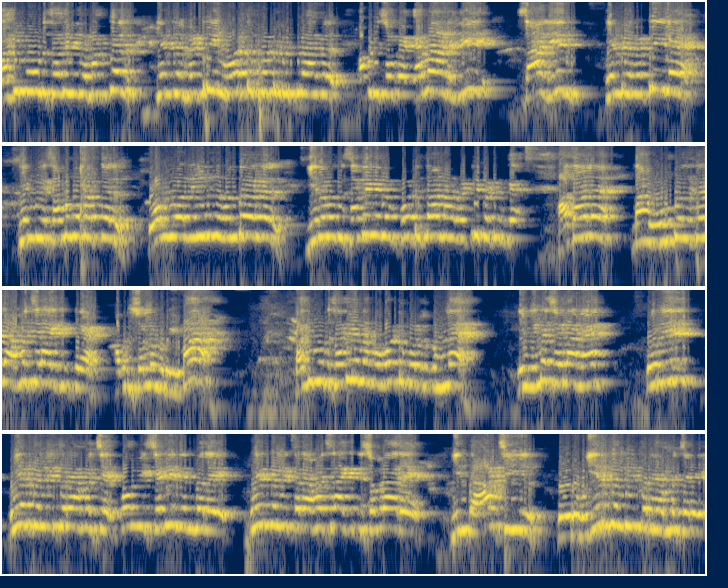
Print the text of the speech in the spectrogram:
பதிமூணு சதவீத மக்கள் எங்கள் வெற்றியில் ஓட்டு போட்டு இருக்கிறார்கள் அப்படி சொல்ற கருணாநிதி ஸ்டாலின் என்னுடைய வெற்றியில என்னுடைய சமூக மக்கள் ஒவ்வொரு இருந்து வந்தவர்கள் இருபது சதவீதம் போட்டுதான் நான் வெற்றி பெற்றிருக்கேன். அதனால நான் ஒன்பது பேர் அமைச்சராக இருக்கிறேன். அப்படி சொல்ல முடியுமா? பதிமூணு சதவீதம் நம்ம ஓட்டு போட்டிருக்கோம்ல. இவங்க என்ன சொல்றாங்க ஒரு உயர்கல்வித்துறை அமைச்சர் கோவி செழியன் என்பதை உயர்கல்வித்துறை அமைச்சராக சொல்றாரு. இந்த ஆட்சியில் ஒரு உயர்கல்வித்துறை அமைச்சரை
